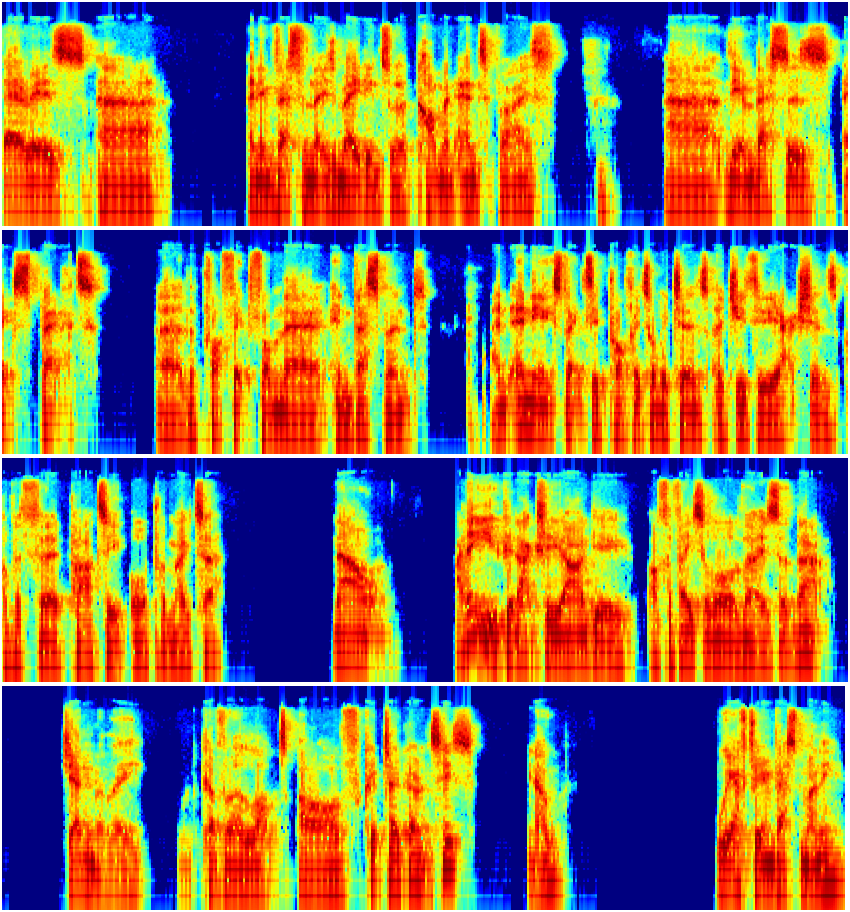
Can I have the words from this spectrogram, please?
there is uh, an investment that is made into a common enterprise uh, the investors expect uh, the profit from their investment, and any expected profits or returns are due to the actions of a third party or promoter. Now, I think you could actually argue, off the face of all of those, that that generally would cover a lot of cryptocurrencies. You know, we have to invest money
